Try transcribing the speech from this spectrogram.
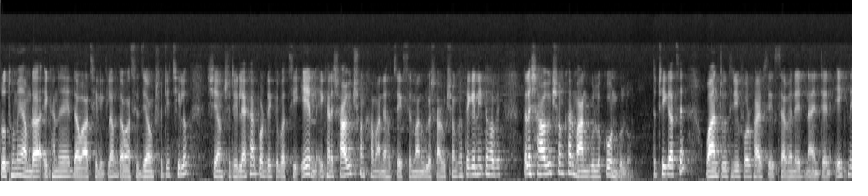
প্রথমে আমরা এখানে দেওয়া আছে, লিখলাম, দেওয়া আছে যে অংশটি ছিল, সেই অংশটি লেখার পর দেখতে পাচ্ছি এন এখানে স্বাভাবিক সংখ্যা মানে হচ্ছে এক্সের মানগুলো স্বাভাবিক সংখ্যা থেকে নিতে হবে। তাহলে স্বাভাবিক সংখ্যার মানগুলো কোনগুলো? তো ঠিক আছে one two three four five six seven eight nine ten এখানে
